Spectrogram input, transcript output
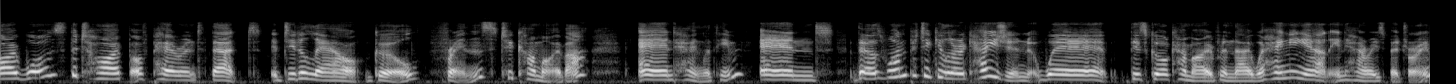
I was the type of parent that did allow girl friends to come over and hang with him. And there was one particular occasion where this girl came over and they were hanging out in Harry's bedroom.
